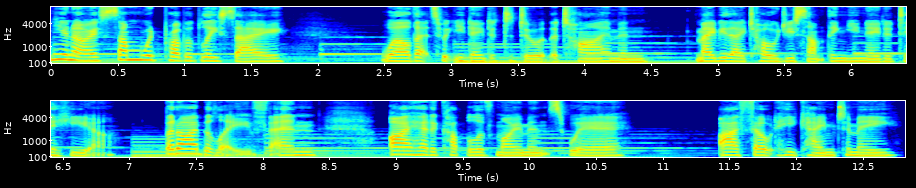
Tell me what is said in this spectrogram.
You know, some would probably say, well, that's what you needed to do at the time, and maybe they told you something you needed to hear. But I believe, and I had a couple of moments where I felt he came to me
